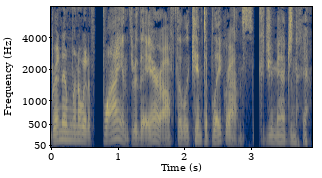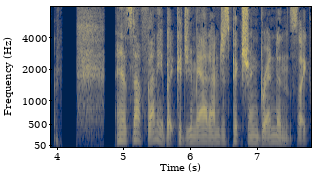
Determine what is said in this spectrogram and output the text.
Brendan went away flying through the air off the La Quinta playgrounds. Could you imagine that? and it's not funny, but could you imagine? I'm just picturing Brendan's like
